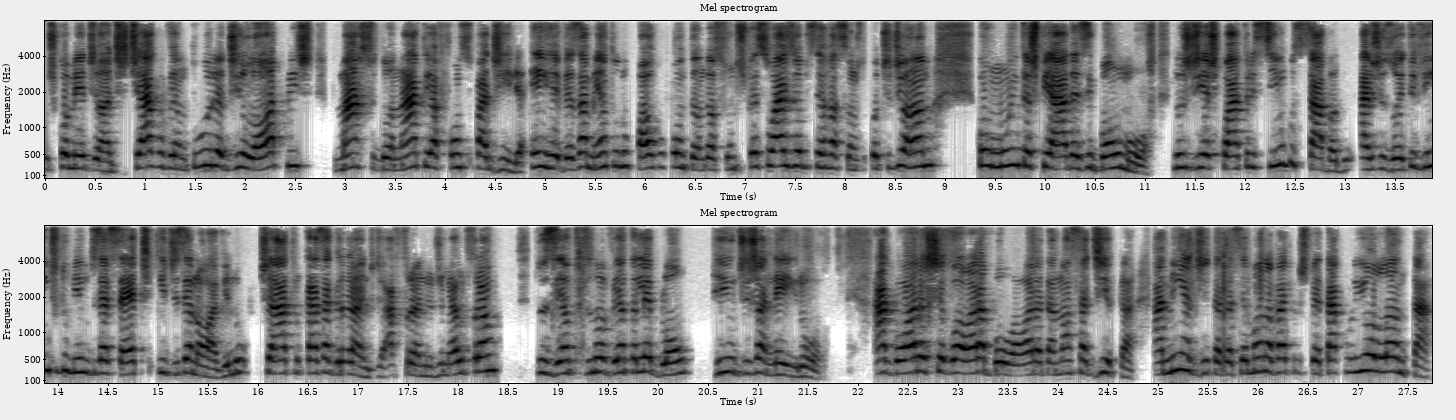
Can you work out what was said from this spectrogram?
os comediantes Tiago Ventura, Di Lopes, Márcio Donato e Afonso Padilha, em revezamento no palco, contando assuntos pessoais e observações do cotidiano, com muitas piadas e bom humor. Nos dias 4 e 5, sábado às 18h20, domingo 17 e 19 no Teatro Casa Grande, Afrânio de Melo Franco, 290 Leblon, Rio de Janeiro. Agora chegou a hora boa, a hora da nossa dica. A minha dica da semana vai para o espetáculo Yolanta,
